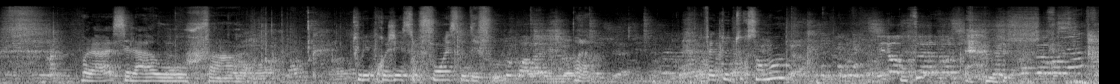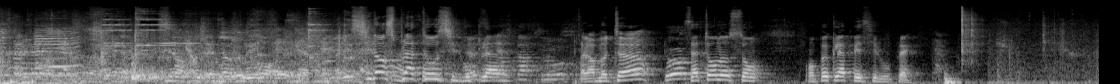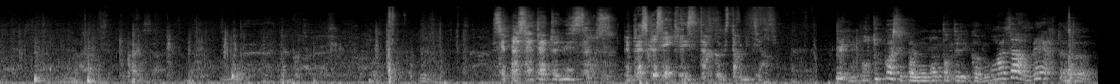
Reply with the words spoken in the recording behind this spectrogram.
Voilà, c'est là où enfin, tous les projets se font et se défont. Voilà. Faites le tour sans moi. Allez, silence plateau, s'il vous plaît. Alors, moteur. Ça tourne au son. On peut clapper s'il vous plaît. C'est pas sa date de naissance. Mais parce que c'est écrit Star comme Star Media. Mais n'importe quoi, c'est pas le moment de tenter l'école au hasard, merde.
